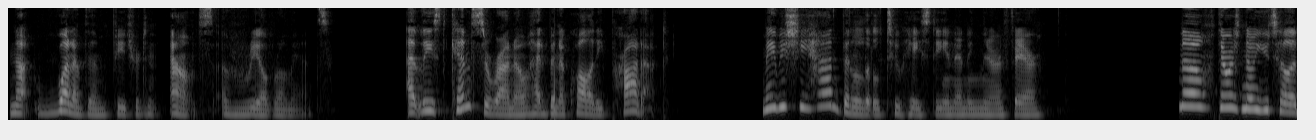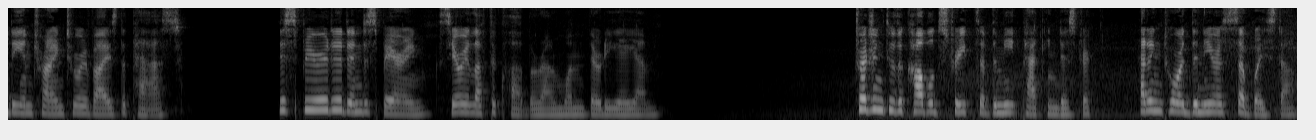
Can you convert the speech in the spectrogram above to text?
Not one of them featured an ounce of real romance. At least Ken Cyrano had been a quality product. Maybe she had been a little too hasty in ending their affair. No, there was no utility in trying to revise the past. Dispirited and despairing, Siri left the club around 1:30 a.m. Trudging through the cobbled streets of the meatpacking district, heading toward the nearest subway stop,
